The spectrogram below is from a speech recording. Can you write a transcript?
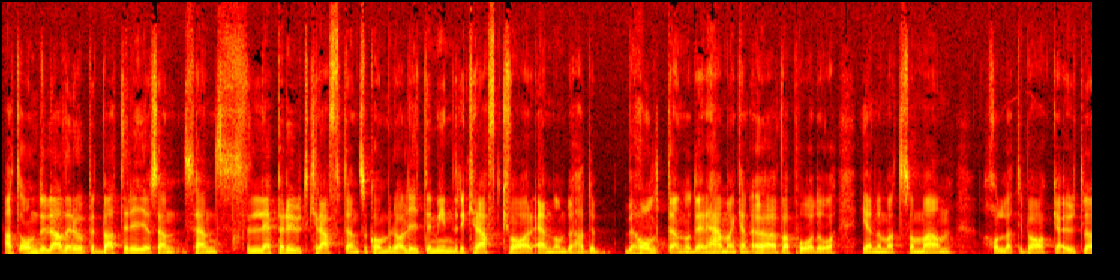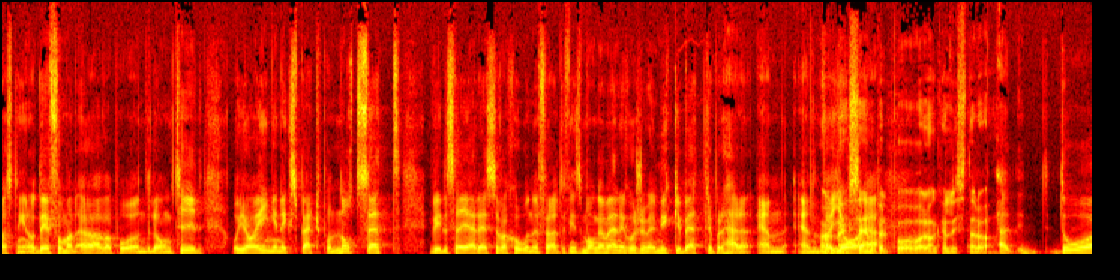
att om du laddar upp ett batteri och sen, sen släpper ut kraften så kommer du ha lite mindre kraft kvar än om du hade behållit den och det är det här man kan öva på då genom att som man hålla tillbaka utlösningen och det får man öva på under lång tid och jag är ingen expert på något sätt vill säga reservationer för att det finns många människor som är mycket bättre på det här än, än vad jag är. Har du exempel på vad de kan lyssna då? Då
